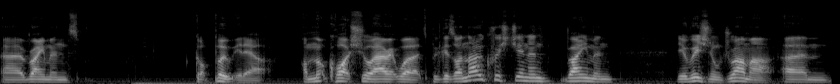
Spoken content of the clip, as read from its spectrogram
uh, Raymond got booted out. I'm not quite sure how it works because I know Christian and Raymond, the original drummer, um,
